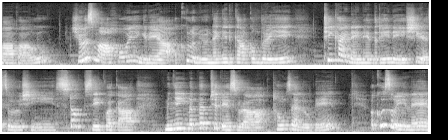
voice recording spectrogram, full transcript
မှားပါဘူး US မှာဟိုးရင်ကလေးကအခုလိုမျိုးနိုင်ငံတကာကုန်သွယ်ရေးထိခိုက်နိုင်တဲ့သတင်းတွေရှိတယ်ဆိုလို့ရှိရင် stock ဈေးကွက်က မငြိမ်မသက်ဖြစ်တယ်ဆိုတာထုံးစံလိုပဲအခုဆိုရင်လည်း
